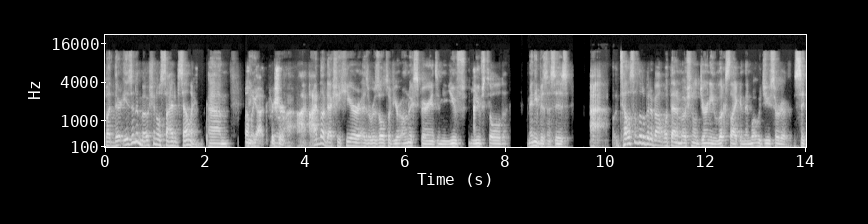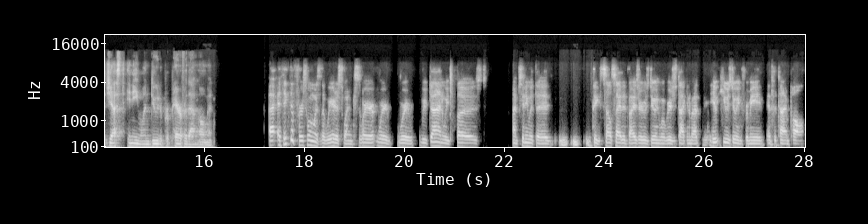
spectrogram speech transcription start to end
But there is an emotional side of selling. Um, oh my God, for sure. Know, I, would love to actually hear as a result of your own experience. I mean, you've you've sold many businesses. Uh, tell us a little bit about what that emotional journey looks like, and then what would you sort of suggest anyone do to prepare for that moment? I think the first one was the weirdest one because we're we're we're we've done we've closed. I'm sitting with the the sell side advisor who's doing what we were just talking about. He, he was doing for me at the time, Paul,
